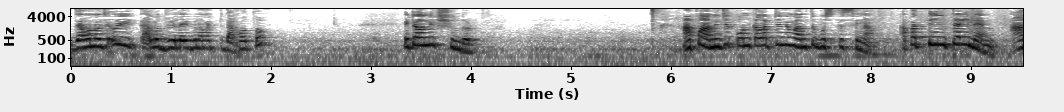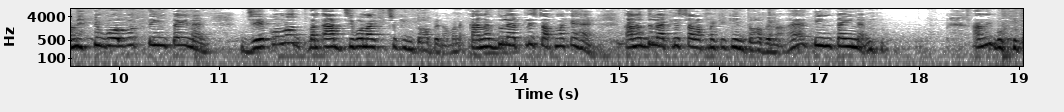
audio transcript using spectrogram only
যেমন ওই যে ওই কালো জুয়েলারিগুলো আমি একটু দেখাও তো। এটা অনেক সুন্দর। আপা, আমি যে কোন কালারটা নেব আমি তো বুঝতেছি না। আপা, তিনটাই নেন। আমি বলব তিনটাই নেন। যে কোনো মানে আর জীবন আর কিছু কিনতে হবে না। মানে কানের দুল অ্যাটলিস্ট আপনাকে হ্যাঁ কানের দুল অ্যাটলিস্ট আর আপনাকে কিনতে হবে না। হ্যাঁ তিনটাই নেন। আমি বলব।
